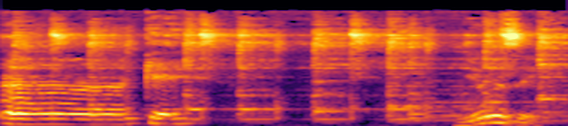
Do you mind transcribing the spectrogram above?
Okay. Music.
